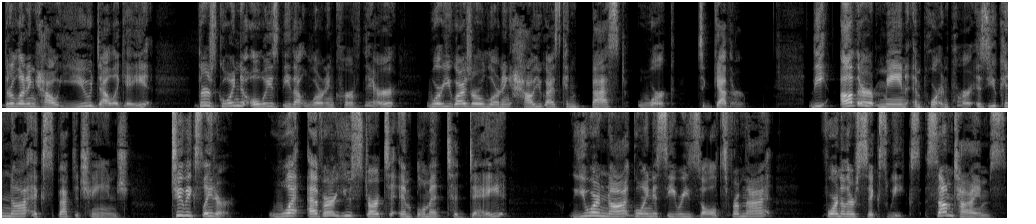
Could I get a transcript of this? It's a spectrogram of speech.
They're learning how you delegate. There's going to always be that learning curve there where you guys are learning how you guys can best work together. The other main important part is you cannot expect a change two weeks later. Whatever you start to implement today you are not going to see results from that for another six weeks, sometimes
